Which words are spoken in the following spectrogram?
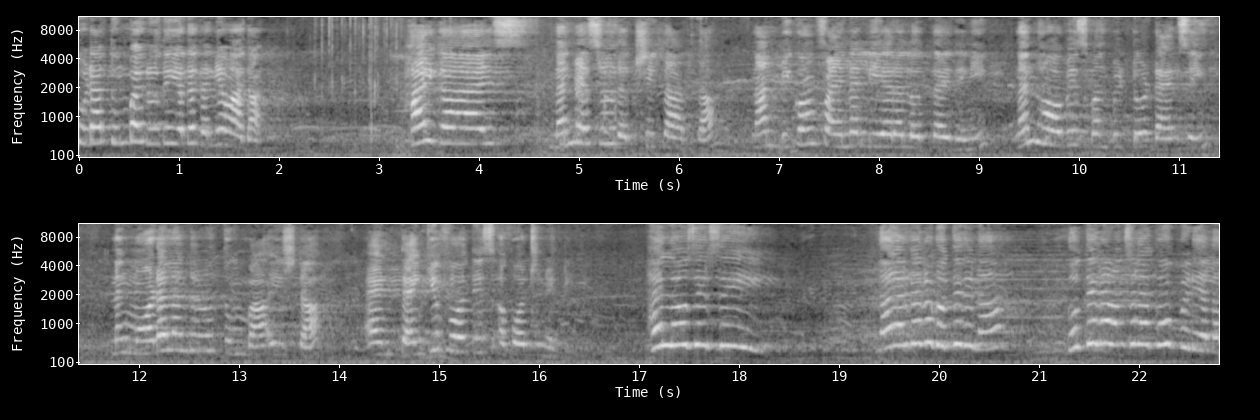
ಕೂಡ ತುಂಬ ಹೃದಯದ ಧನ್ಯವಾದ. ಹಾಯ್ ಗಾಯ್ಸ್ ನನ್ನ ಹೆಸರು ರಕ್ಷಿತಾ ಅಂತ. ನಾನು ಬಿ ಕಾಮ್ ಫೈನಲ್ ಇಯರಲ್ಲಿ ಓದ್ತಾ ಇದ್ದೀನಿ. ನನ್ನ ಹಾಬೀಸ್ ಬಂದ್ಬಿಟ್ಟು ಡ್ಯಾನ್ಸಿಂಗ್ ನಂಗೆ ಮಾಡಲ್ ಅಂದ್ರೂ ತುಂಬ ಇಷ್ಟ. And thank you for this opportunity hello Sirsi ನಾನು ಎಲ್ಲರೂ ಗೊತ್ತಿದ್ದೀನಾ? ಗೊತ್ತಿಲ್ಲ ಒಂದ್ಸಲ ಕೂಗ್ಬಿಡಿ ಅಲ್ಲ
